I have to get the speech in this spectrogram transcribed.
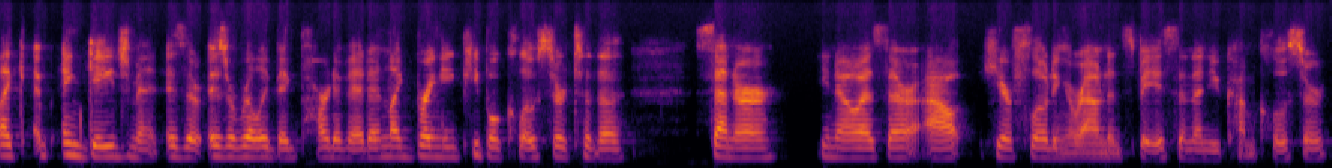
like engagement is a is a really big part of it, and like bringing people closer to the center. You know, as they're out here floating around in space, and then you come closer,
